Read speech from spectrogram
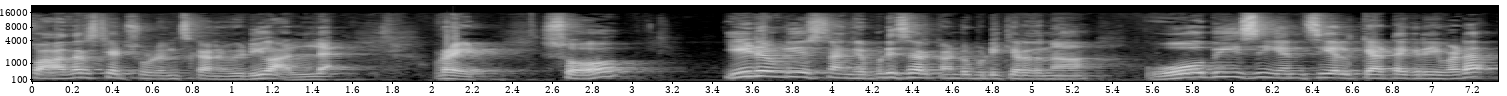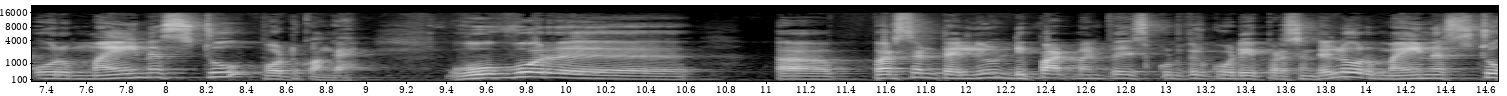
ஸோ அதர் ஸ்டேட் ஸ்டூடெண்ட்ஸ்க்கான வீடியோ அல்ல. ரைட் ஸோ இடபிள்யூஎஸ் நாங்கள் எப்படி சார் கண்டுபிடிக்கிறதுனா ஓபிசி என்சிஎல் கேட்டகரி விட ஒரு மைனஸ் டூ போட்டுக்கோங்க. ஒவ்வொரு பர்சன்டைலையும் டிபார்ட்மெண்ட் வைஸ் கொடுத்துருக்கக்கூடிய பர்சன்டைலில் ஒரு மைனஸ் டூ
